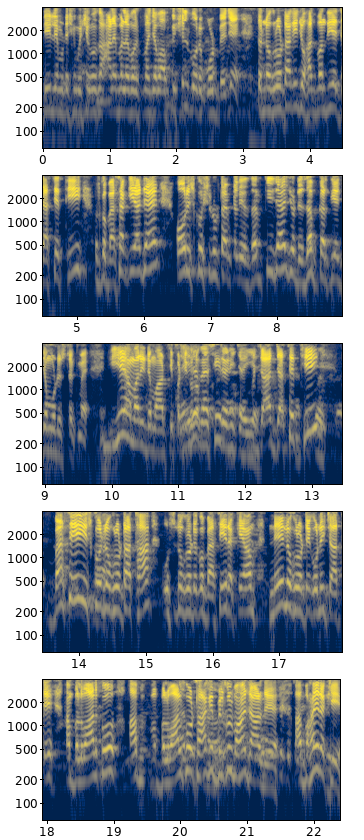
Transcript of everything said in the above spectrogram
डिलिमिटेशन कमीशन को कि आने वाले वक्त में जब ऑफिशियल वो रिपोर्ट भेजें तो नगरोटा की जो हदबंदी है जैसे थी उसको वैसा किया जाए और इसको शेड्यूल टाइम के लिए रिज़र्व की जाए जो डिजर्व करती है जम्मू डिस्ट्रिक्ट में। ये हमारी डिमांड थी। पर्टिकुलर वैसी रहनी चाहिए। जैसे थी वैसे ही इसको नगरोटा था उस नगरोटे को वैसे ही रखे हम नए नगरोटे को नहीं चाहते। हम बलवाल को अब बलवाल को उठा के बिल्कुल वहाँ डाल रहे हैं अब वहीं रखिए।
